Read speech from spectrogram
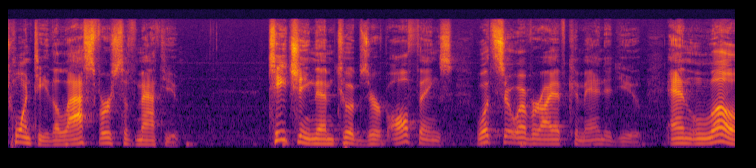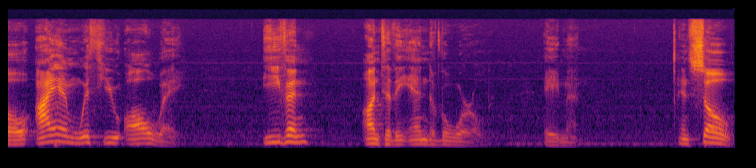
20, the last verse of Matthew, teaching them to observe all things whatsoever I have commanded you. And lo, I am with you always, even unto the end of the world. Amen. And so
